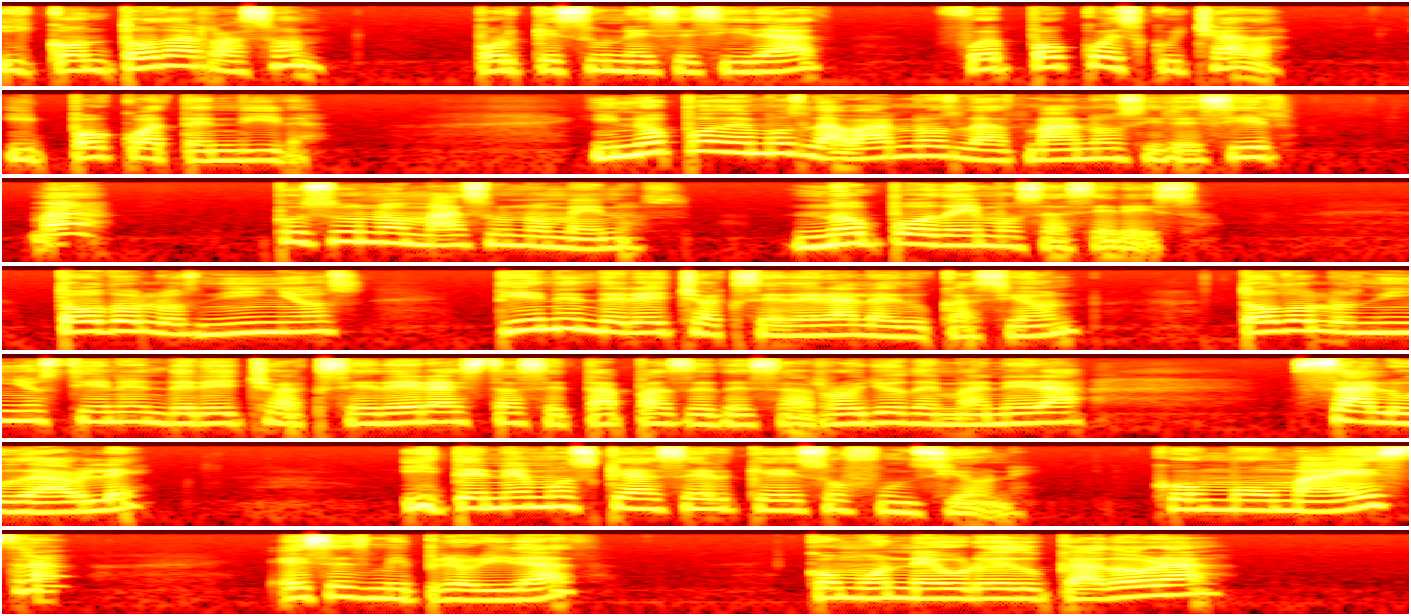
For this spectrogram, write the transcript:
Y con toda razón, porque su necesidad fue poco escuchada y poco atendida. Y no podemos lavarnos las manos y decir, ah, pues uno más, uno menos. No podemos hacer eso. Todos los niños tienen derecho a acceder a la educación, todos los niños tienen derecho a acceder a estas etapas de desarrollo de manera saludable y tenemos que hacer que eso funcione. Como maestra, esa es mi prioridad. Como neuroeducadora,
